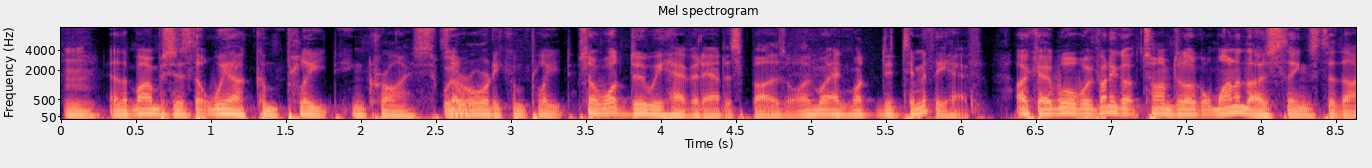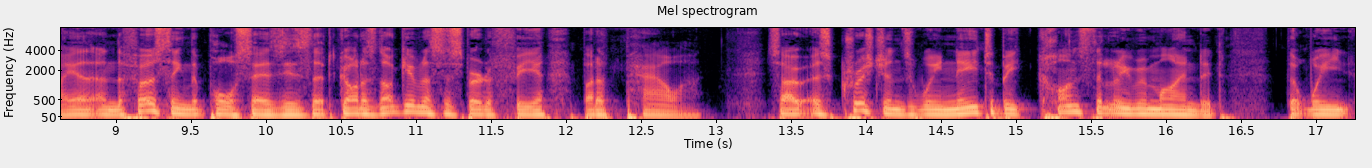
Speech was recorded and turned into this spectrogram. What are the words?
Mm. And the Bible says that we are complete in Christ. We're so, already complete. So, what do we have at our disposal, and what did Timothy have? Okay, well, we've only got time to look at one of those things today. And the first thing that Paul says is that God has not given us a spirit of fear, but of power. So, as Christians, we need to be constantly reminded that we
